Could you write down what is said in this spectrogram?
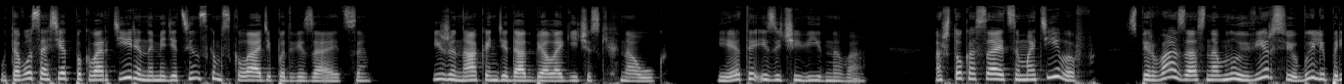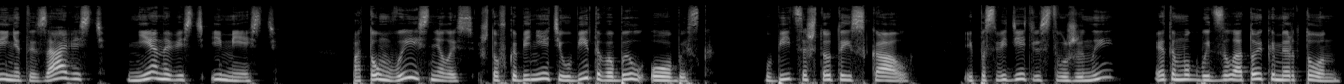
У того сосед по квартире на медицинском складе подвязается. И жена кандидат биологических наук. И это из очевидного. А что касается мотивов, сперва за основную версию были приняты зависть, ненависть и месть. Потом выяснилось, что в кабинете убитого был обыск. Убийца что-то искал, и по свидетельству жены это мог быть золотой камертон,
